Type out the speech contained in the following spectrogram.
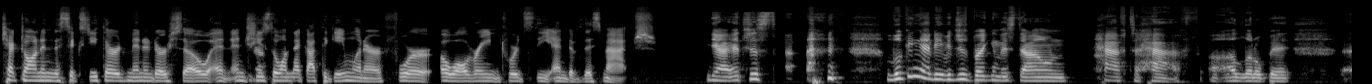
checked on in the 63rd minute or so, and, and she's yeah. the one that got the game winner for OL Reign towards the end of this match yeah, it's just looking at even just breaking this down half to half a, a little bit. Uh,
